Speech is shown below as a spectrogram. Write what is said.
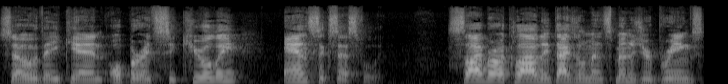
so they can operate securely and successfully. CyberArk Cloud Entitlements Manager brings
